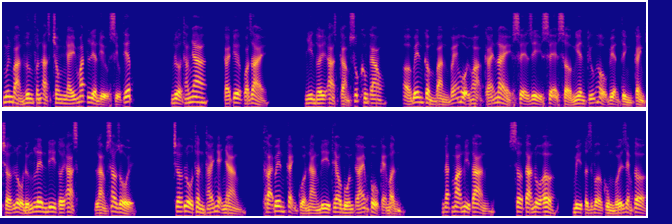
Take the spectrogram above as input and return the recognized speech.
Nguyên bản hưng phấn as trong nháy mắt liền hiệu xịu tiếp. Nửa tháng nha, cái kia quá dài. Nhìn thấy as cảm xúc không cao, ở bên cầm bản vẽ hội họa cái này sẽ gì sẽ sở nghiên cứu hậu viện tình cảnh chớ lộ đứng lên đi tới as, làm sao rồi? Chợ lộ thần thái nhẹ nhàng, tại bên cạnh của nàng đi theo bốn cái bộ kẻ mẩn. Đặt mã ni tàn sơ tạ nô ở mỹ tật vợ cùng với dèm tờ.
